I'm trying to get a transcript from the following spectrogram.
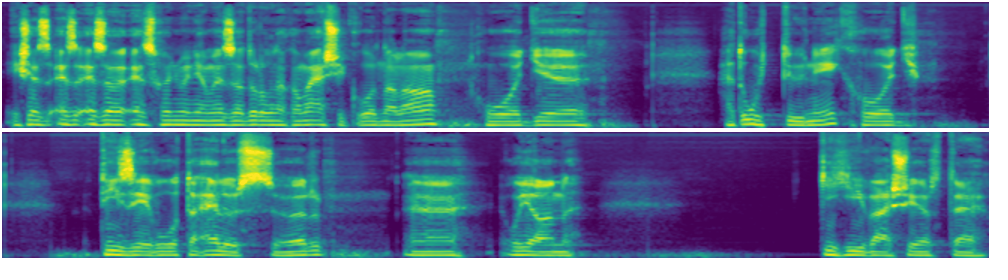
és ez, ez, ez, a, ez, hogy mondjam, ez a dolognak a másik oldala, hogy hát úgy tűnik, hogy tíz év óta először olyan kihívás érte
